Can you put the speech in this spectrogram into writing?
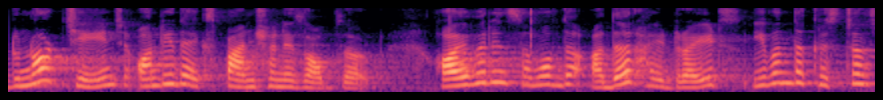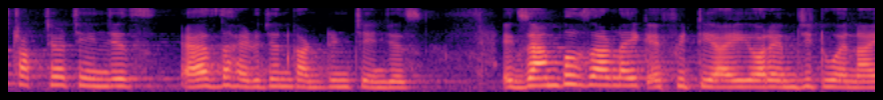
do not change only the expansion is observed. However, in some of the other hydrides even the crystal structure changes as the hydrogen content changes. Examples are like FeTi or Mg2Ni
